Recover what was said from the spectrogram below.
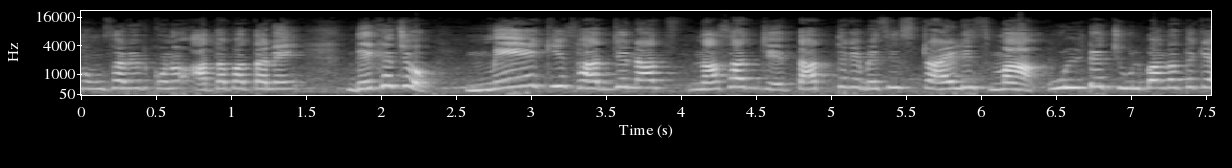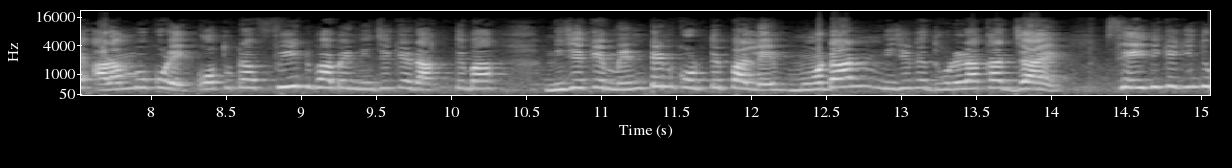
সংসারের কোনো আতাপাতা নেই। দেখেছ, মেয়ে কি সাজছে না না সাজছে, তার থেকে বেশি স্টাইলিশ মা। উল্টে চুল বাঁধা থেকে আরম্ভ করে কতটা ফিটভাবে নিজেকে রাখতে বা নিজেকে মেনটেন করতে পারলে মডার্ন নিজেকে ধরে রাখা যায়। সেই দিকে কিন্তু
